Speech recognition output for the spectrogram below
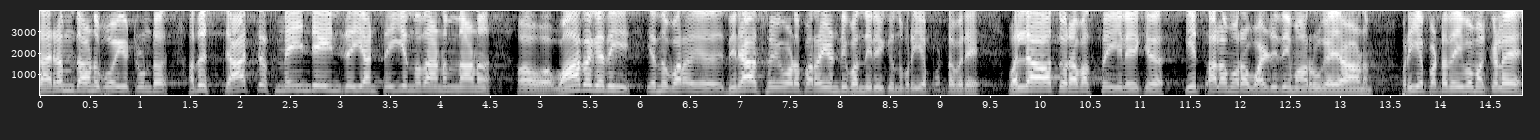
തരം താണു പോയിട്ടുണ്ട്. അത് സ്റ്റാറ്റസ് മെയിന്റെയിൻ ചെയ്യാൻ ചെയ്യുന്നതാണെന്നാണ് വാദഗതി എന്ന് പറ നിരാശയോടെ പറയേണ്ടി വന്നിരിക്കുന്നു പ്രിയപ്പെട്ടവരെ. വല്ലാത്തൊരവസ്ഥയിലേക്ക് ഈ തലമുറ വഴുതി മാറുകയാണ്. പ്രിയപ്പെട്ട ദൈവമക്കളെ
